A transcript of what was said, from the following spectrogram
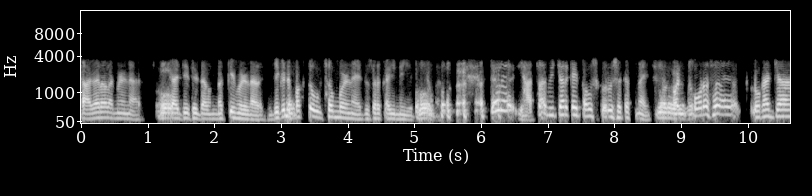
सागराला मिळणार. हो. काय तिथे जाऊन नक्की मिळणार जिकडे फक्त उत्संबळ नाही दुसरं काही नाहीये हो. तर ह्याचा विचार काही पाऊस करू शकत नाही. पण थोडस लोकांच्या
